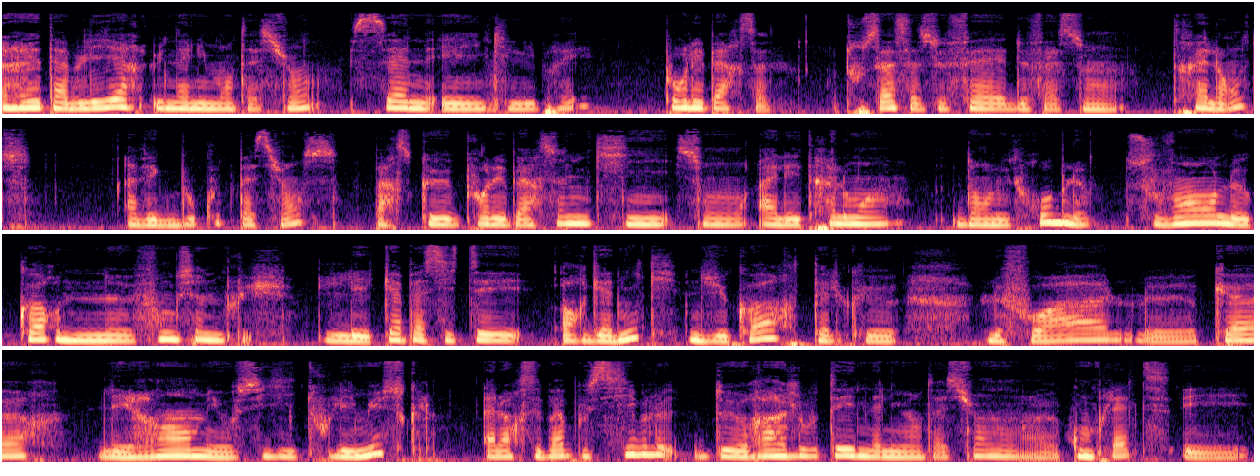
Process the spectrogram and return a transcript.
rétablir une alimentation saine et équilibrée pour les personnes. Tout ça, ça se fait de façon très lente, avec beaucoup de patience, parce que pour les personnes qui sont allées très loin dans le trouble, souvent le corps ne fonctionne plus. Les capacités organiques du corps, telles que le foie, le cœur, les reins, mais aussi tous les muscles, alors c'est pas possible de rajouter une alimentation euh, complète et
